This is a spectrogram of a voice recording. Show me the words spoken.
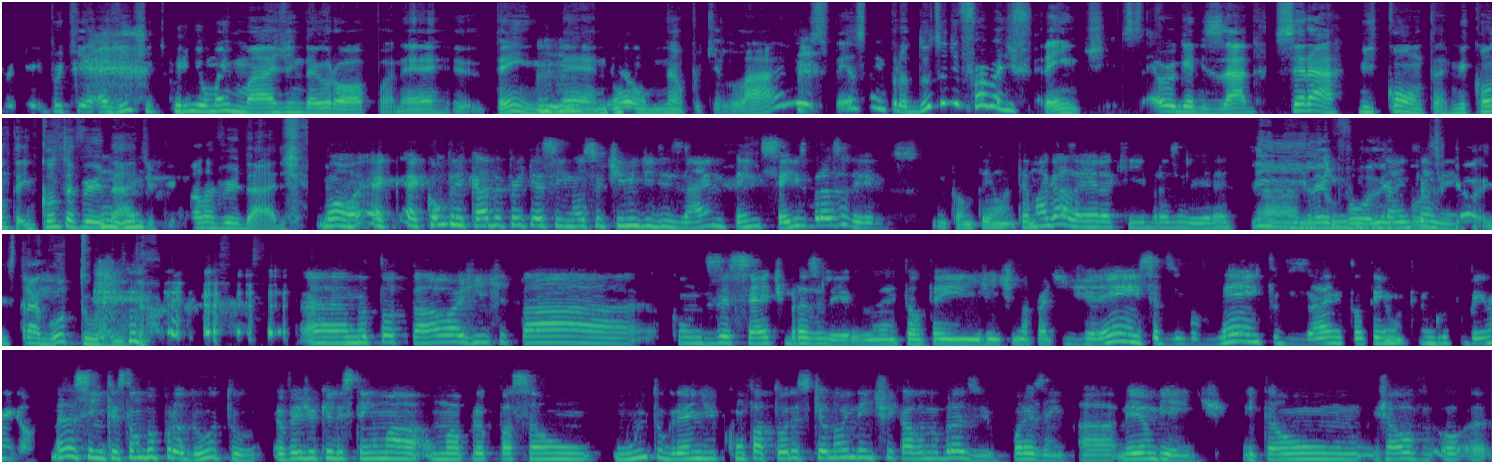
Porque, porque a gente cria uma imagem da Europa, né? Tem, uhum. né? Não, não, porque lá eles pensam em produto de forma diferente, é organizado. Será? Me conta, me conta, me conta a verdade, uhum. fala a verdade. Bom, é, é complicado porque assim, nosso time de design tem seis brasileiros. Então tem uma, tem uma galera aqui brasileira. Ih, ah, levou, levou. Estragou tudo, então. Uh, no total, a gente está com 17 brasileiros, né? Então tem gente na parte de gerência, desenvolvimento, design, então tem um, tem um grupo bem legal. Mas assim, em questão do produto, eu vejo que eles têm uma, uma preocupação muito grande com fatores que eu não identificava no Brasil. Por exemplo, a meio ambiente. Então, já,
